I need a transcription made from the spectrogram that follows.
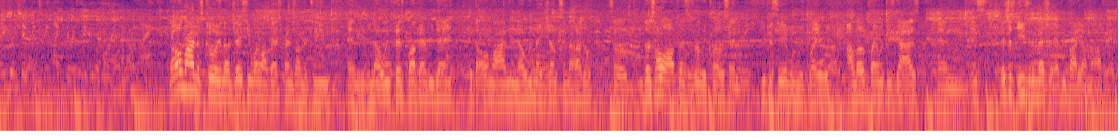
relationship between like the receiver corps and the O line? The O line is cool. You know, JC, one of my best friends on the team, and you know we fist bump every day with the O line. You know, we make jokes in the huddle. So this whole offense is really close, and you can see it when we play. I love playing with these guys, and it's it's just easy to mess with everybody on the offense.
